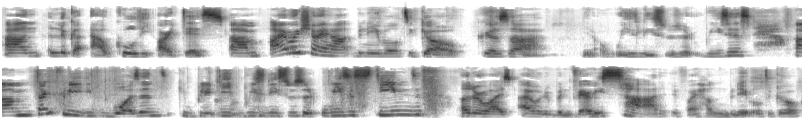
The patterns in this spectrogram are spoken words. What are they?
And look at how cool the art is. Um, I wish I had been able to go because uh, you know, Weasley's Wheezes. Um, thankfully, it wasn't completely Weasley's Wheezes themed. Otherwise, I would have been very sad if I hadn't been able to go.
